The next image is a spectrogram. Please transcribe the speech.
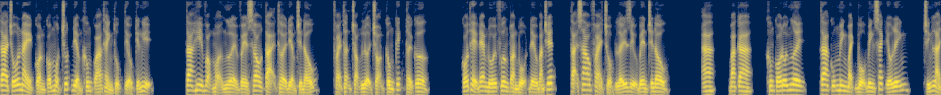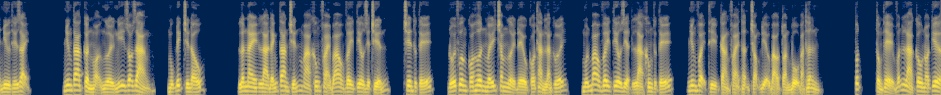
ta chỗ này còn có một chút điểm không quá thành thục tiểu kiến nghị. Ta hy vọng mọi người về sau tại thời điểm chiến đấu, phải thận trọng lựa chọn công kích thời cơ có thể đem đối phương toàn bộ đều bắn chết, tại sao phải chộp lấy dịu bên trên đâu? A, ba ca, không có đối ngươi, ta cũng minh bạch bộ binh sách yếu lĩnh, chính là như thế dạy. Nhưng ta cần mọi người nghĩ rõ ràng, mục đích chiến đấu. Lần này là đánh tan chiến mà không phải bao vây tiêu diệt chiến, trên thực tế, đối phương có hơn mấy trăm người đều có thản lãng cưới, muốn bao vây tiêu diệt là không thực tế, nhưng vậy thì càng phải thận trọng địa bảo toàn bộ bản thân. Tốt, tổng thể vẫn là câu nói kia,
